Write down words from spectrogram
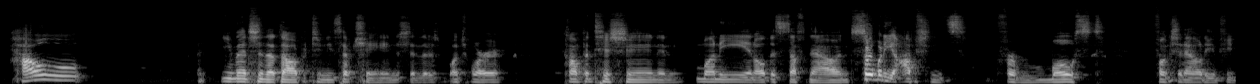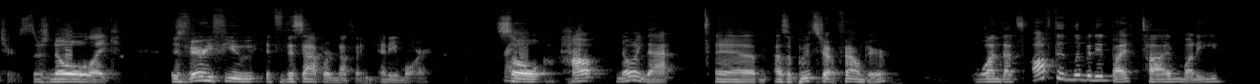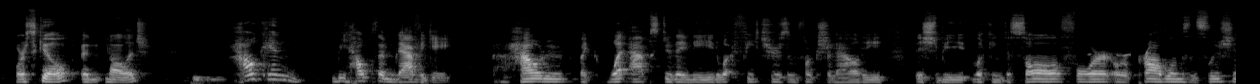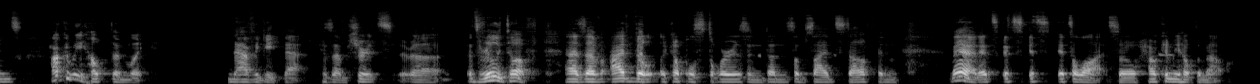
how you mentioned that the opportunities have changed and there's much more competition and money and all this stuff now, and so many options for most functionality and features. There's no like, there's very few. It's this app or nothing anymore. Right. So, how knowing that um, as a bootstrap founder, one that's often limited by time, money, or skill and knowledge, how can we help them navigate? How to like what apps do they need? What features and functionality they should be looking to solve for or problems and solutions? How can we help them like navigate that? Because i'm sure it's uh, it's really tough as i've i've built a couple stores and done some side stuff and man it's it's it's it's a lot so how can we help them out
